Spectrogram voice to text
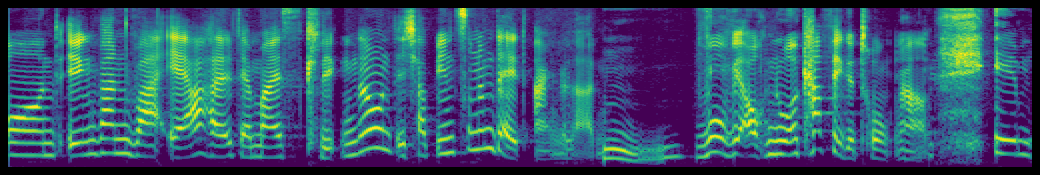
Und irgendwann war er halt der meistklickende und ich habe ihn zu einem Date eingeladen. Wo wir auch nur Kaffee getrunken haben. Ähm,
